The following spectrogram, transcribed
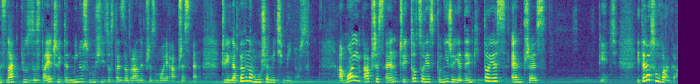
znak plus zostaje, czyli ten minus musi zostać zabrany przez moje a przez n. Czyli na pewno muszę mieć minus. A moim a przez n, czyli to, co jest poniżej jedynki, to jest n przez 5. I teraz uwaga,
